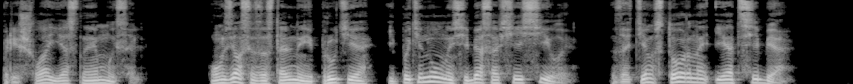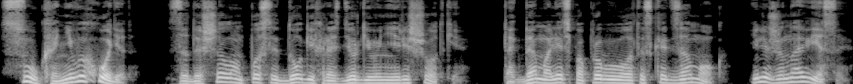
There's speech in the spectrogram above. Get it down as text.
Пришла ясная мысль. Он взялся за стальные прутья и потянул на себя со всей силы, затем в стороны и от себя. «Сука, не выходит!» Задышал он после долгих раздергиваний решетки. Тогда малец попробовал отыскать замок или же навесы,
